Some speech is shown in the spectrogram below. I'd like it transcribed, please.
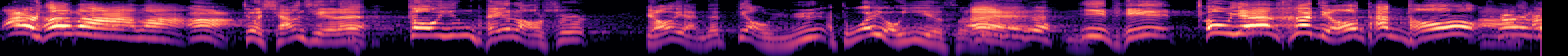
二他妈妈啊就想起来高英培老师表演的钓鱼。多有意思！哎，对对一提抽烟喝酒探头，啊 谦儿哥，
